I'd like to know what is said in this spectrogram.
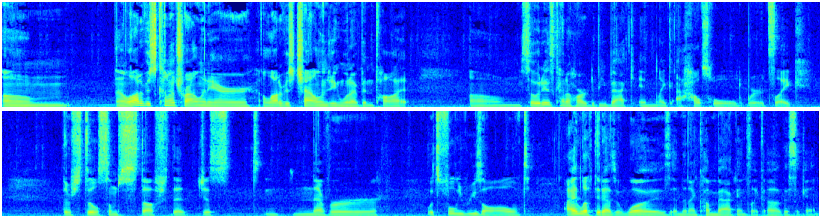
um, and a lot of it's kind of trial and error. A lot of it's challenging what I've been taught. Um, so it is kind of hard to be back in like a household where it's like there's still some stuff that just never was fully resolved. I left it as it was, and then I come back and it's like, oh, this again.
